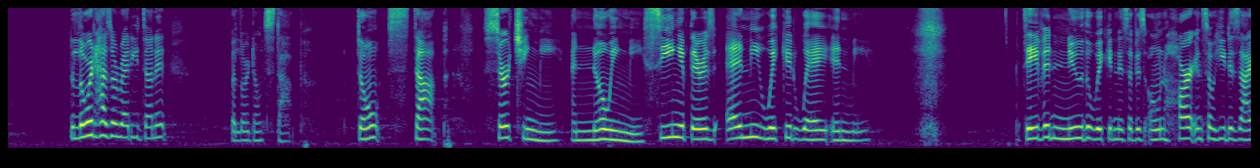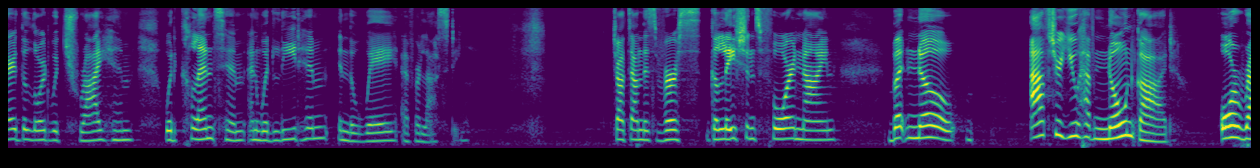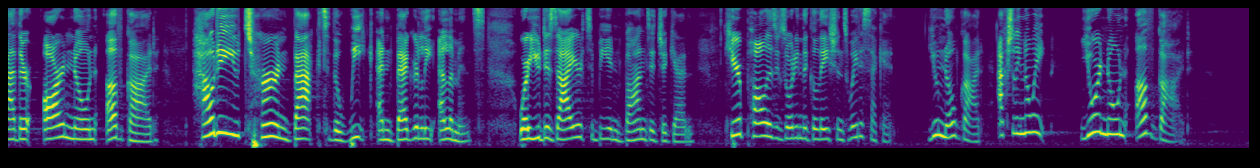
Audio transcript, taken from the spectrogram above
The Lord has already done it, but Lord, don't stop. Don't stop searching me and knowing me, seeing if there is any wicked way in me. David knew the wickedness of his own heart, and so he desired the Lord would try him, would cleanse him, and would lead him in the way everlasting. Jot down this verse, Galatians 4 9. But know, after you have known God, or rather are known of God, how do you turn back to the weak and beggarly elements where you desire to be in bondage again? Here, Paul is exhorting the Galatians wait a second. You know God. Actually, no, wait. You're known of God.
